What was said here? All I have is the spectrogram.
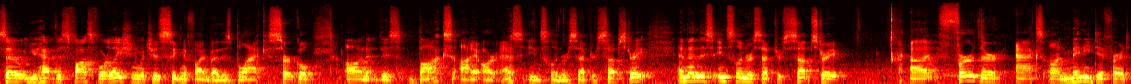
So you have this phosphorylation, which is signified by this black circle on this box, IRS, insulin receptor substrate. And then this insulin receptor substrate uh, further acts on many different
